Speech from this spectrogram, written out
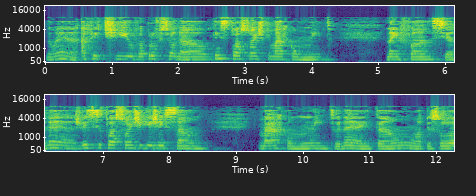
não é? Afetiva, profissional. Tem situações que marcam muito na infância, né? Às vezes situações de rejeição marcam muito, né? Então, a pessoa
